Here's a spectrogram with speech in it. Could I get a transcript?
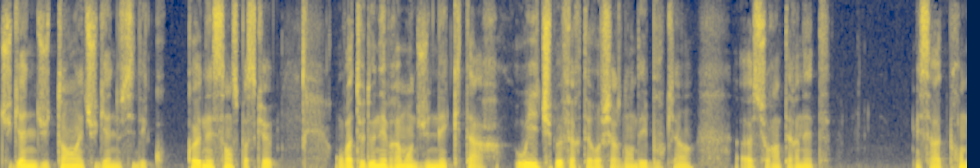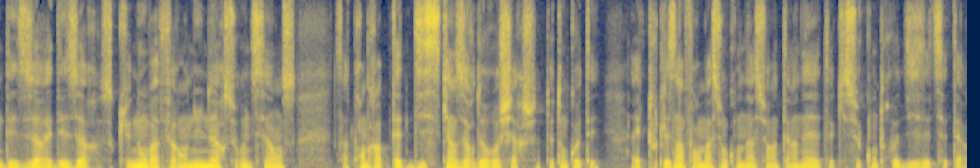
Tu gagnes du temps et tu gagnes aussi des connaissances parce que on va te donner vraiment du nectar. Oui, tu peux faire tes recherches dans des bouquins euh, sur internet. Mais ça va te prendre des heures et des heures. Ce que nous, on va faire en une heure sur une séance, ça te prendra peut-être 10-15 heures de recherche de ton côté, avec toutes les informations qu'on a sur Internet, qui se contredisent, etc.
